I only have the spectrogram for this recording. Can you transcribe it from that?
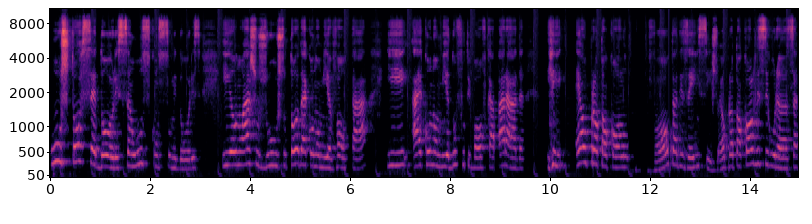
os torcedores são os consumidores, e eu não acho justo toda a economia voltar e a economia do futebol ficar parada. E é o protocolo volto a dizer insisto, é o protocolo de segurança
